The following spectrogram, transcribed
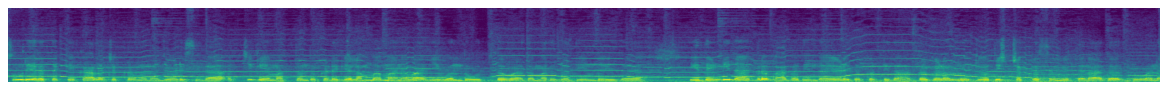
ಸೂರ್ಯರಥಕ್ಕೆ ಕಾಲಚಕ್ರವನ್ನು ಜೋಡಿಸಿದ ಅಚ್ಚಿಗೆ ಮತ್ತೊಂದು ಕಡೆಗೆ ಲಂಬಮಾನವಾಗಿ ಒಂದು ಉದ್ದವಾದ ಮರದ ದಿಂಡು ಇದೆ. ಈ ದಿಂಡಿನ ಅಗ್ರಭಾಗದಿಂದ ಎಳೆದು ಕಟ್ಟಿದ ಹಗ್ಗಗಳನ್ನು ಜ್ಯೋತಿಷ್ಚಕ್ರ ಸಮೇತನಾದ ಧ್ರುವನ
